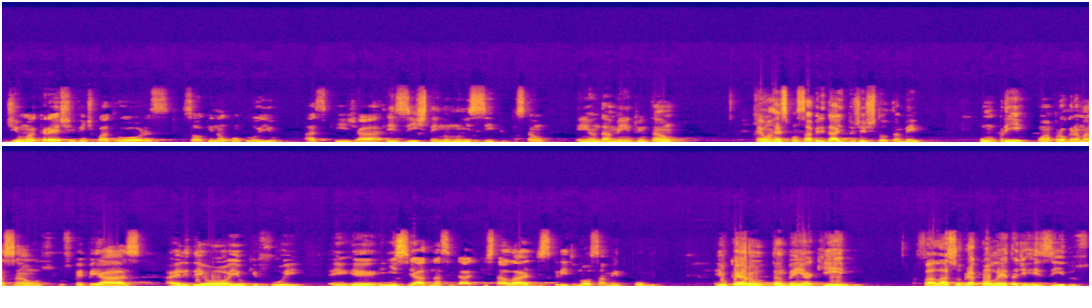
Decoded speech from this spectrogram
de uma creche 24 horas, só que não concluiu as que já existem no município, que estão em andamento. Então, é uma responsabilidade do gestor também cumprir com a programação, os PPAs, a LDO e o que foi é, é, iniciado na cidade, que está lá descrito no orçamento público. Eu quero também aqui falar sobre a coleta de resíduos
